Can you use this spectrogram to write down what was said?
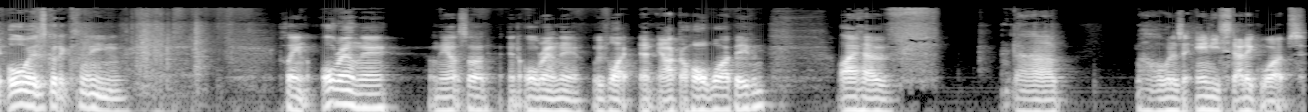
you. Always got to clean, clean all around there on the outside and all around there with like an alcohol wipe even. I have, uh, oh, what is it, anti-static wipes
